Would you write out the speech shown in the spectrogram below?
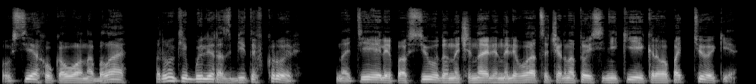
У всех, у кого она была, руки были разбиты в кровь, на теле повсюду начинали наливаться чернотой синяки и кровоподтеки.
